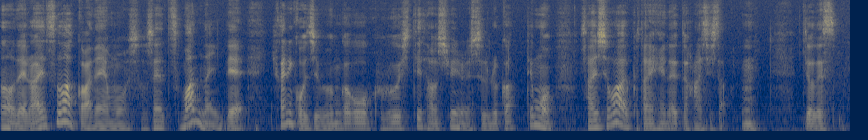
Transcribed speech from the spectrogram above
なので、ライスワークはね、もう、所詮つまんないんで、いかにこう自分がこう工夫して楽しめるようにするか。でも、最初はやっぱ大変だよって話でした。うん。以上です。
